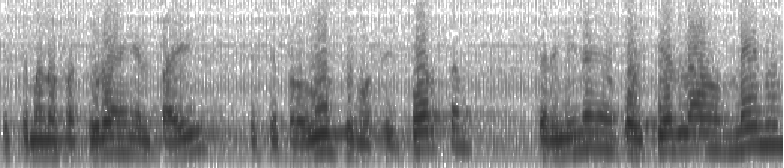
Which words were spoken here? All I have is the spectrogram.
que se manufacturan en el país, que se producen o se importan, terminan en cualquier lado menos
